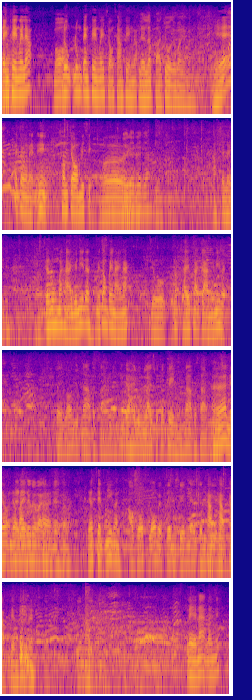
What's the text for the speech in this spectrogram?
แต่งเพลงไว้แล้วหม้อ ลุงลุงแต่งเพลงไว้สองสามเพลงแล้วเล่นแล้วป๋าโจ้กันว่าไงบ้างเอ๊ะมาจอไหนนี่ช่องจอมิสิกเออเดี๋ยวเดี๋ยวเดี๋ยวเดี๋ยวอะไปเลยครับเดี๋ยวลุงมาหาอยู่นี่เด้อไม่ต้องไปไหนนะอยู่รับใช้พระอาจารย์อยู่นี่แหละไปร้องอยู่หน้าประสาทเลยเดี๋ยวให้ลุงไลฟ์สดสักเพลงหนึ่งหน้าประสาทเออเดี๋ยวเดี๋ยวไปเดี๋ยวค่อยว่ากันเออเดี๋ยวค่อยว่าเดี๋ยวเสร็จนี่ก่อนเอาร้องร้องแบบเต็มเสียงเนี่ยเต็มครับที่ครับครับเดี๋ยวพี่เลยเตรียมเสียงให้อยู่แลหน้าอะไรไหมแลหน้า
